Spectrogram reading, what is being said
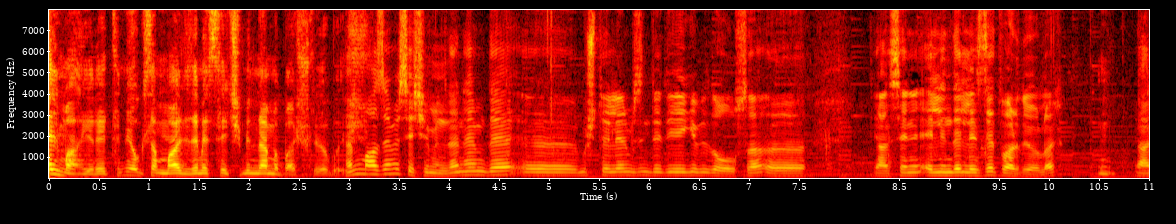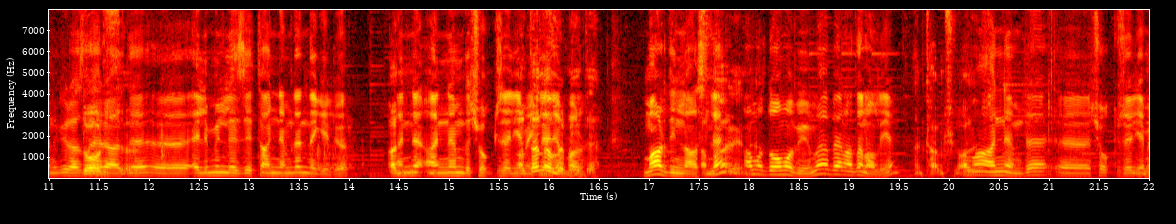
el mahireti mi yoksa malzeme seçiminden mi başlıyor bu iş? Hem malzeme seçiminden hem de e, müşterilerimizin dediği gibi de olsa e, yani senin elinde lezzet var diyorlar. Yani biraz Doğru da herhalde e, elimin lezzeti annemden de geliyor. An- Anne annem de çok güzel yemekler Adanalı yapar. mıydı? Mardinli aslen Mardinli. ama doğma büyüme ben Adanalıyım. Ha, Tamam çünkü Ama annem de e, çok güzel yemekler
